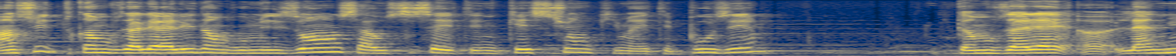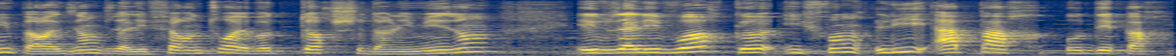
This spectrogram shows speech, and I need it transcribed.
Ensuite, quand vous allez aller dans vos maisons, ça aussi, ça a été une question qui m'a été posée. Quand vous allez euh, la nuit, par exemple, vous allez faire un tour avec votre torche dans les maisons et vous allez voir qu'ils font lit à part au départ.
